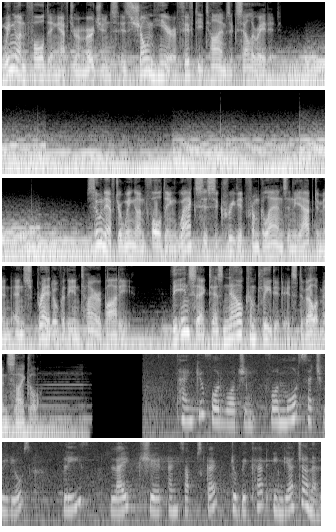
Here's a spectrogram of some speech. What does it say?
Wing unfolding after emergence is shown here 50 times accelerated. Soon after wing unfolding, wax is secreted from glands in the abdomen and spread over the entire body. The insect has now completed its development cycle. Thank you for watching. For more such videos, please like, share and subscribe to Big Hat India channel.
